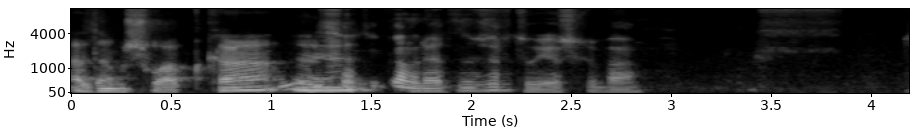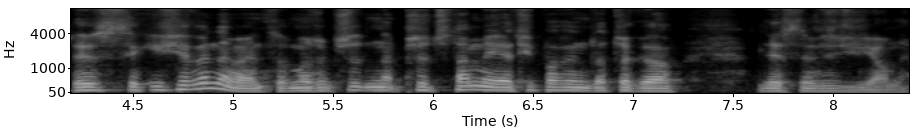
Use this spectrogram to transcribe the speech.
Adam Szłapka. No co ty, Konrad, no żartujesz chyba. To jest jakiś ewenement, to może przeczytamy, ja ci powiem, dlaczego jestem zdziwiony.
